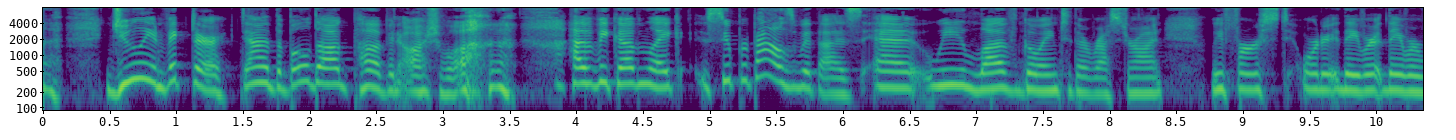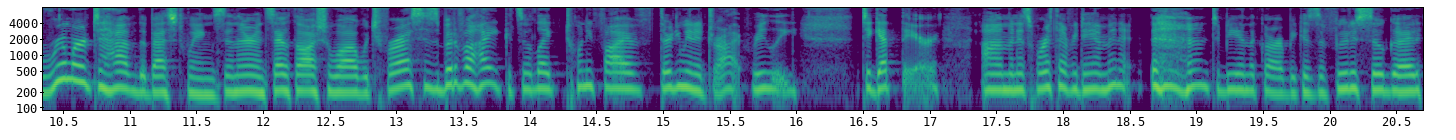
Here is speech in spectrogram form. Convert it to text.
Julie and Victor down at the Bulldog Pub in Oshawa have become like super pals with us. Uh, we love going to their restaurant. We first ordered, they were, they were rumored to have the best wings and they're in South Oshawa, which for us is a bit of a hike. It's a like 25, 30 minute drive really to get there. Um, and it's worth every damn minute to be in the car because the food is so good.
